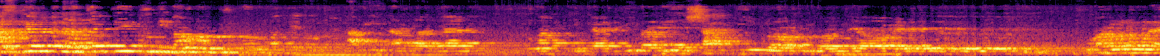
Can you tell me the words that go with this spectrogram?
আজকের বেলা যদি তুমি ভালো মানুষ ভালো মানে আমি আল্লাহ জানি তোমাকে কিভাবে শান্তি গ্রহণ করতে হবে সুবহানাল্লাহ বলে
